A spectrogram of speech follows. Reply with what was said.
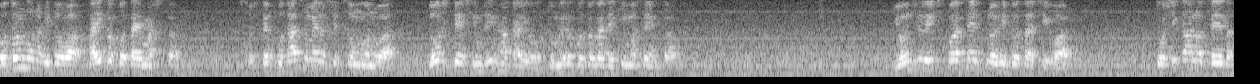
ほとんどの人ははいと答えました。そして2つ目の質問はどうして森林破壊を止めることができませんか？41%の人たちは都市化のせいだ。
